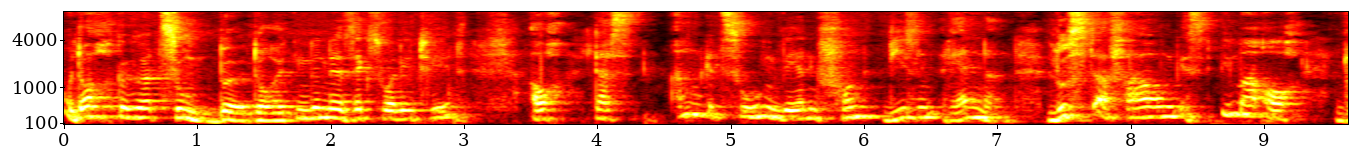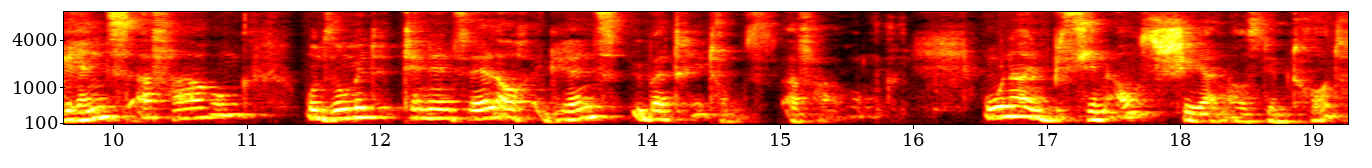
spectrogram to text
Und doch gehört zum Bedeutenden der Sexualität auch das Angezogenwerden von diesen Rändern. Lusterfahrung ist immer auch Grenzerfahrung und somit tendenziell auch Grenzübertretungserfahrung. Ohne ein bisschen Ausscheren aus dem Trott,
